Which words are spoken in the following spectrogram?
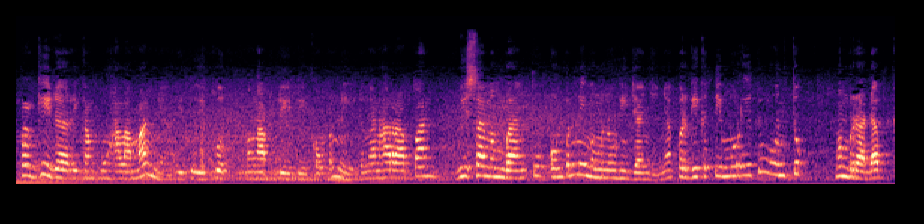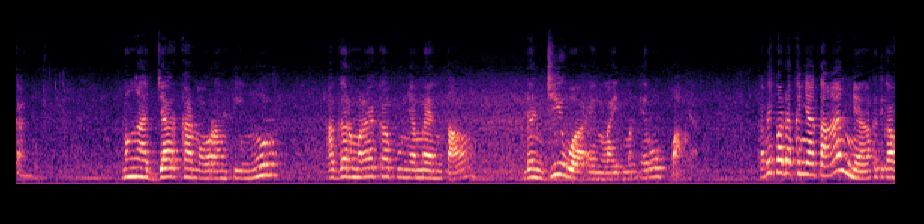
pergi dari kampung halamannya itu ikut mengabdi di company dengan harapan bisa membantu company memenuhi janjinya pergi ke timur itu untuk memberadabkan mengajarkan orang timur agar mereka punya mental dan jiwa enlightenment Eropa tapi pada kenyataannya ketika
